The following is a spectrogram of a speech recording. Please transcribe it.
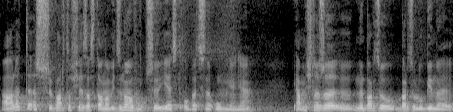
ale też warto się zastanowić znowu, czy jest obecne u mnie, nie? Ja myślę, że y, my bardzo, bardzo lubimy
